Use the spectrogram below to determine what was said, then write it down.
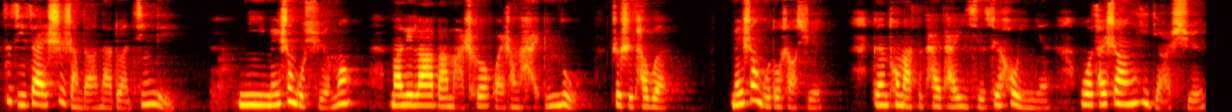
自己在世上的那段经历。你没上过学吗？玛丽拉把马车拐上了海滨路。这时，她问：“没上过多少学？”跟托马斯太太一起的最后一年，我才上一点儿学。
